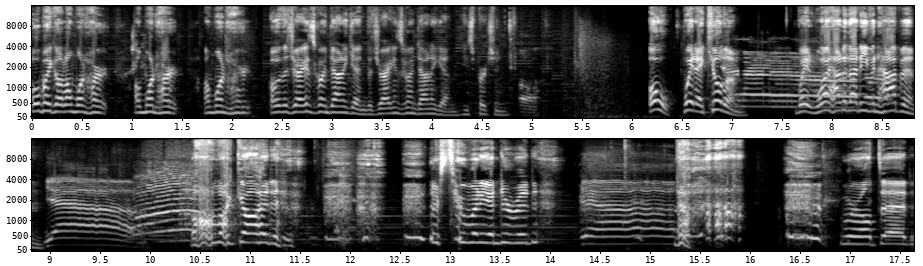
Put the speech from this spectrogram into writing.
Oh my god, I'm one heart. I'm one heart. I'm one heart. Oh, the dragon's going down again. The dragon's going down again. He's perching. Oh. Oh wait, I killed him. Wait, what? How did that even happen? Yeah. Ah! Oh my god! There's too many Endermen. Yeah. We're all dead.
